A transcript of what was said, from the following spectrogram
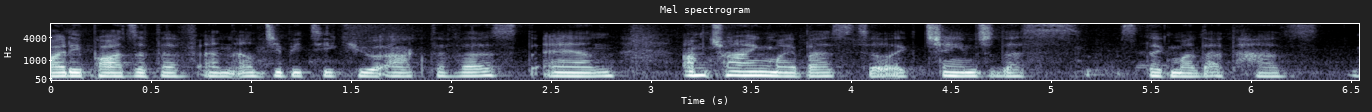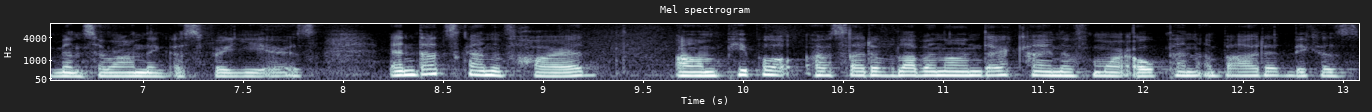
body positive and lgbtq activist and i'm trying my best to like change this stigma that has been surrounding us for years. And that's kind of hard. Um, people outside of lebanon they're kind of more open about it because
